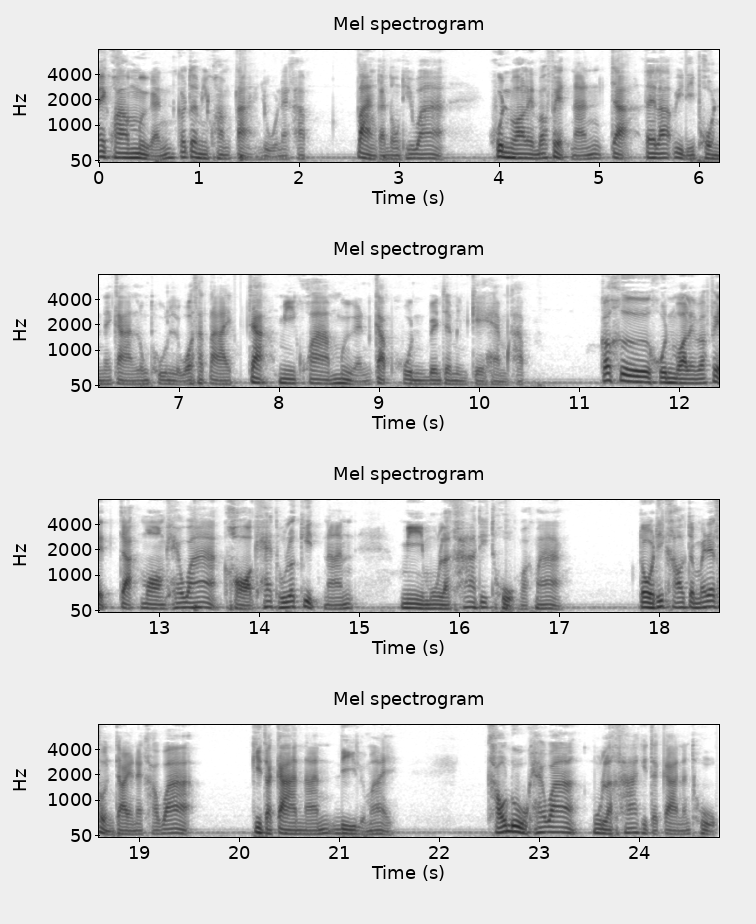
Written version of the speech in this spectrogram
ในความเหมือนก็จะมีความต่างอยู่นะครับ ต่างกันตรงที่ว่าคุณวอร์เรนบัฟเฟตนั้นจะได้รับอิทธิพลในการลงทุนหรือว่าสไตล์จะมีความเหมือนกับคุณเบนจามินเกรแฮมครับก็คือคุณวอร์เรนบัฟเฟตจะมองแค่ว่าขอแค่ธุรกิจนั้น มีมูลค่าที่ถูกมากๆ โดยที่เขาจะไม่ได้สนใจนะครับว่า กิจการนั้นดีหรือไม่ เขาดูแค่ว่ามูลค่ากิจการนั้นถูก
